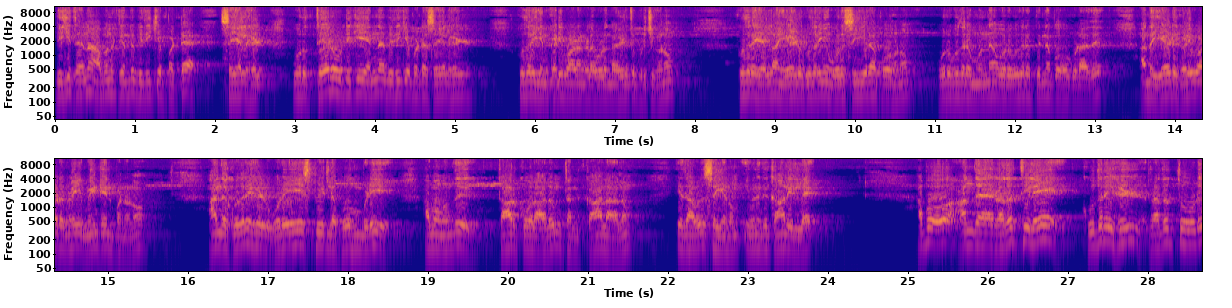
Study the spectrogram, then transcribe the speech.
விகிதன அவனுக்கு என்று விதிக்கப்பட்ட செயல்கள். ஒரு தேரோட்டிக்கு என்ன விதிக்கப்பட்ட செயல்கள்? குதிரையின் கடிவாளங்களை ஒழுங்காக இழுத்து பிடிச்சிக்கணும். குதிரை எல்லாம் ஏழு குதிரையும் ஒரு சீராக போகணும். ஒரு குதிரை முன்ன ஒரு குதிரை பின்ன போகக்கூடாது. அந்த ஏழு கழிவாடங்களையும் மெயின்டைன் பண்ணணும். அந்த குதிரைகள் ஒரே ஸ்பீடில் போகும்படி அவன் வந்து தார்கோலாலும் தன் காலாலும் ஏதாவது செய்யணும். இவனுக்கு கால் இல்லை. அப்போது அந்த ரதத்திலே குதிரைகள் ரதத்தோடு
